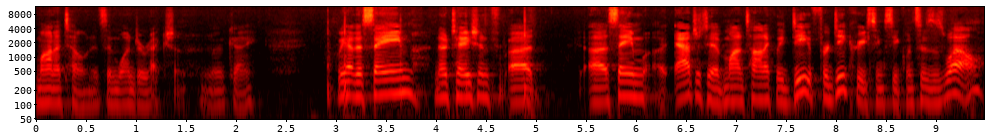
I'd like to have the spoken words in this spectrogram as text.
monotone. It's in one direction. Okay. We have the same notation, uh, uh, same adjective monotonically de- for decreasing sequences as well,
